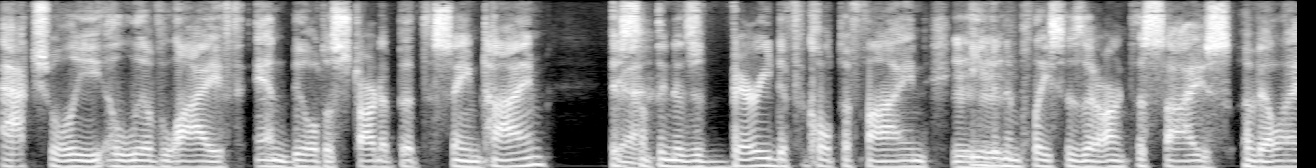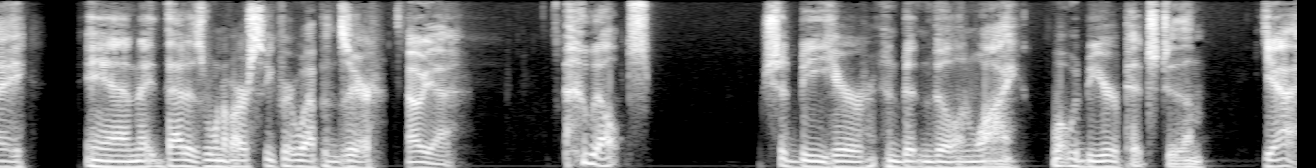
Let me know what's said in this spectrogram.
actually live life and build a startup at the same time is yeah. something that's very difficult to find, mm-hmm. even in places that aren't the size of LA. And that is one of our secret weapons here. Oh, yeah. Who else should be here in Bentonville and why? What would be your pitch to them? Yeah,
